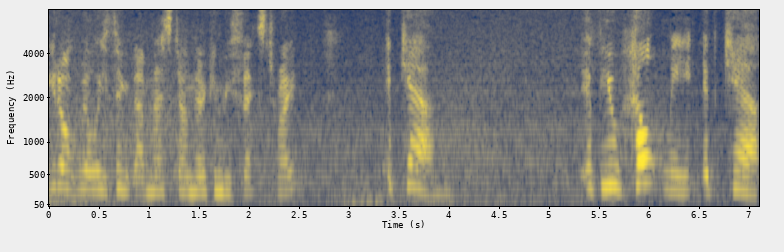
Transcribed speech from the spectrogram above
You don't really think that mess down there can be fixed, right? It can. If you help me, it can.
